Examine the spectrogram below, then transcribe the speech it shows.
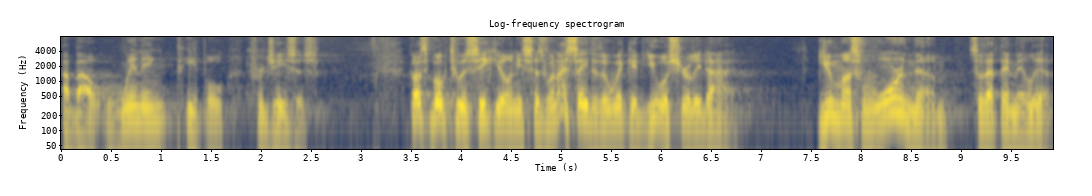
about winning people for Jesus. God spoke to Ezekiel and he says, When I say to the wicked, you will surely die, you must warn them so that they may live.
